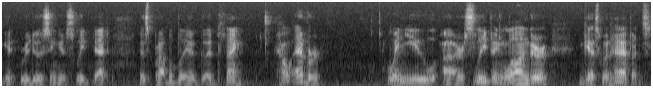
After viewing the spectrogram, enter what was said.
get, reducing your sleep debt, is probably a good thing. However, when you are sleeping longer, guess what happens?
